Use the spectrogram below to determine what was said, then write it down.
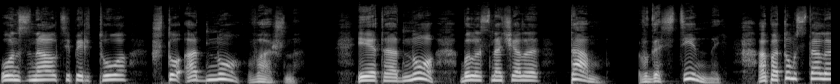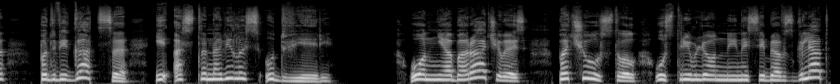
Он знал теперь то, что одно важно. И это одно было сначала там, в гостиной, а потом стало подвигаться и остановилось у двери. Он, не оборачиваясь, почувствовал устремленный на себя взгляд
